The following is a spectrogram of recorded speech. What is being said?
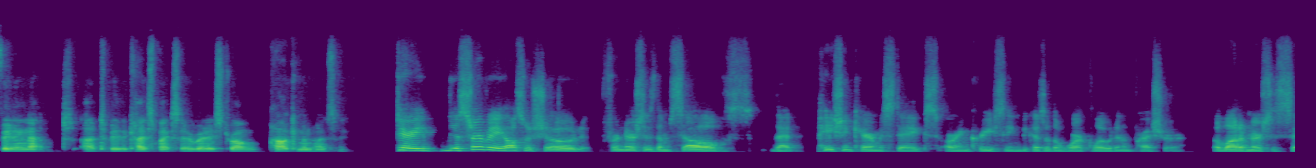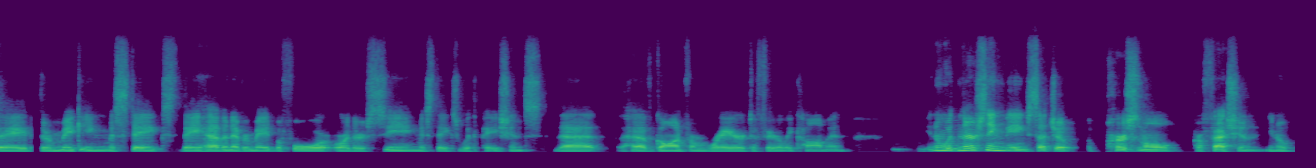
feeling that uh, to be the case makes it a really strong argument, I'd say. Terry, the survey also showed for nurses themselves that patient care mistakes are increasing because of the workload and the pressure. A lot of nurses say they're making mistakes they haven't ever made before, or they're seeing mistakes with patients that have gone from rare to fairly common. You know, with nursing being such a personal profession, you know,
